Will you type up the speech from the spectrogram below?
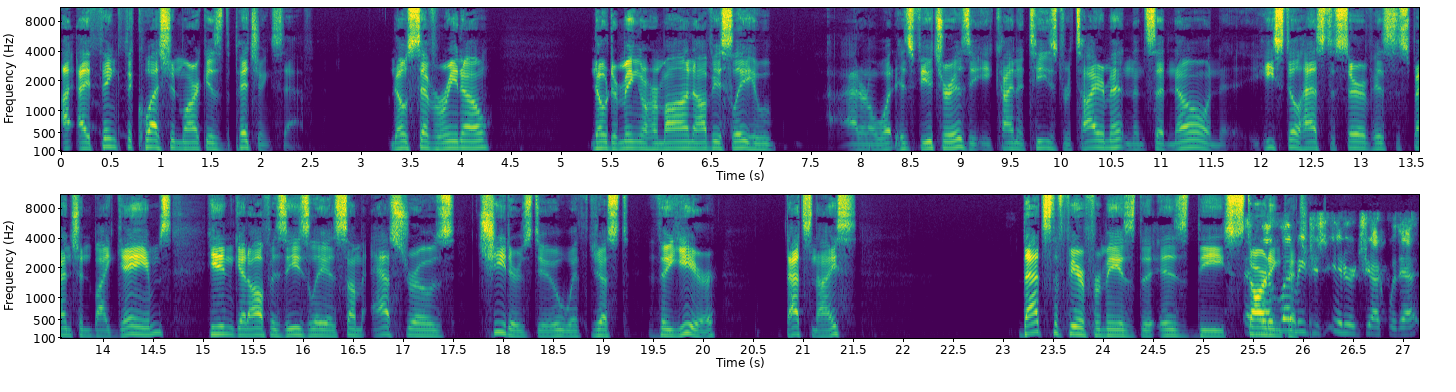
I, I think the question mark is the pitching staff. No Severino, no Domingo Germán, obviously, who I don't know what his future is. He, he kind of teased retirement and then said no, and he still has to serve his suspension by games. He didn't get off as easily as some Astros cheaters do with just the year. That's nice. That's the fear for me is the is the starting. let, let me just interject with that.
